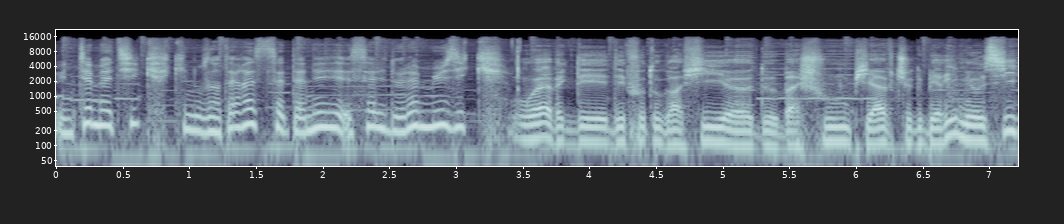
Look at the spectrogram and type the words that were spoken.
une thématique qui nous intéresse cette année, celle de la musique. Ouais, avec des, photographies euh, de Bachoun, Piaf, Chuck Berry, mais aussi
